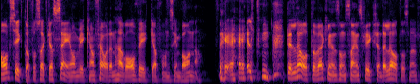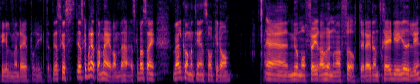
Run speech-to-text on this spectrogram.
avsikt att försöka se om vi kan få den här avvika från sin bana. Det är helt, det låter verkligen som science fiction, det låter som en film men det är på riktigt. Jag ska, jag ska berätta mer om det här. Jag ska bara säga välkommen till En sak idag. Eh, nummer 440, det är den 3 juli.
